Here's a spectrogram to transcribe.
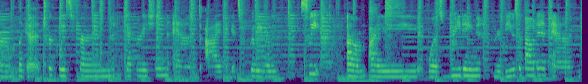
um, like a turquoise fern decoration and I think it's really really sweet. Um, I was reading reviews about it and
